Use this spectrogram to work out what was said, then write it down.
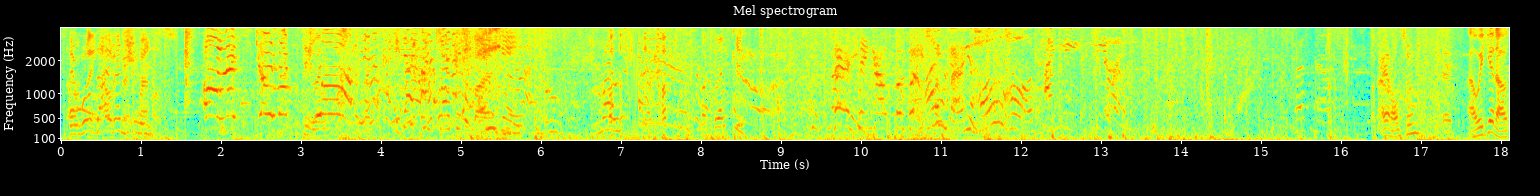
Die eventually. They will Playing die Outbreak eventually. Finals. What the f*** did you copy? What's the next team? I'm going whole hog. I got ult soon. Uh, we get out.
